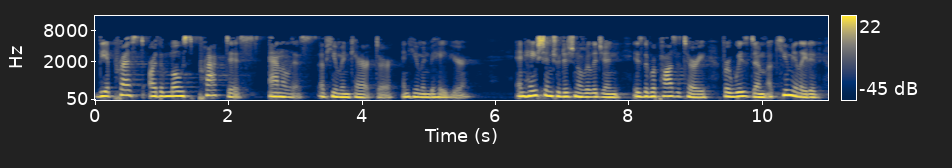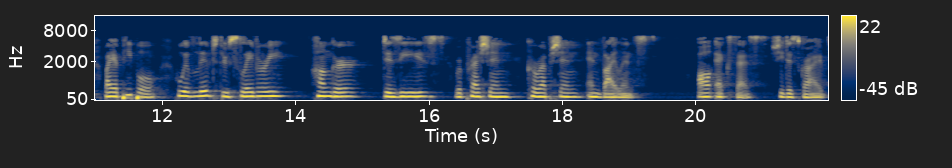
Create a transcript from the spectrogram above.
the oppressed are the most practiced analysts of human character and human behavior. And Haitian traditional religion is the repository for wisdom accumulated by a people who have lived through slavery, hunger, disease, repression, corruption, and violence. All excess, she described.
